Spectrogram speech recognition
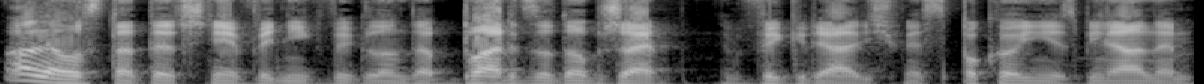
ale ostatecznie wynik wygląda bardzo dobrze. Wygraliśmy spokojnie z Milanem.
